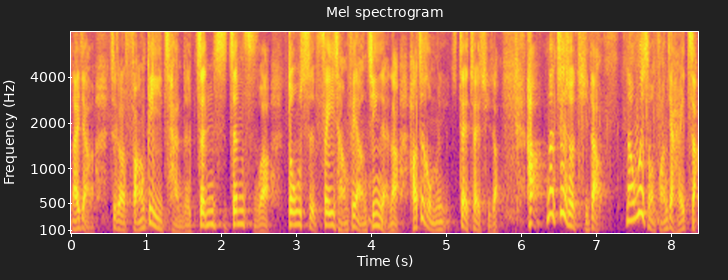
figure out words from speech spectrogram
来讲，这个房地产的增增幅啊，都是非常非常惊人啊。好，这个我们再再提到。好，那这时候提到，那为什么房价还涨？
